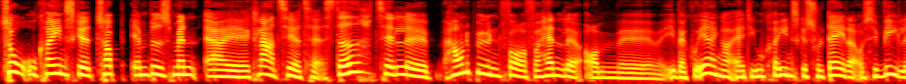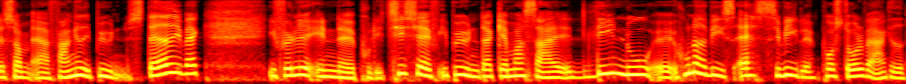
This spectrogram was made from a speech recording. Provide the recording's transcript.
To ukrainske topembedsmænd er øh, klar til at tage afsted til øh, havnebyen for at forhandle om øh, evakueringer af de ukrainske soldater og civile, som er fanget i byen stadigvæk. Ifølge en øh, politichef i byen, der gemmer sig lige nu øh, hundredvis af civile på stålværket.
